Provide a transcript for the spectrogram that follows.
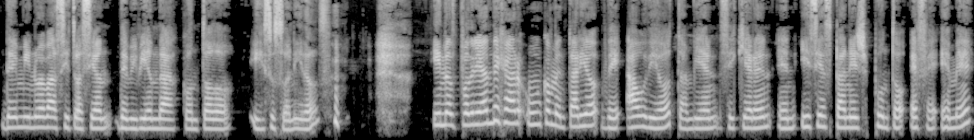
de mi nueva situación de vivienda con todo y sus sonidos. y nos podrían dejar un comentario de audio también si quieren en easyspanish.fm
